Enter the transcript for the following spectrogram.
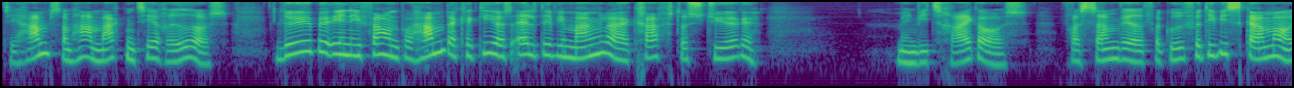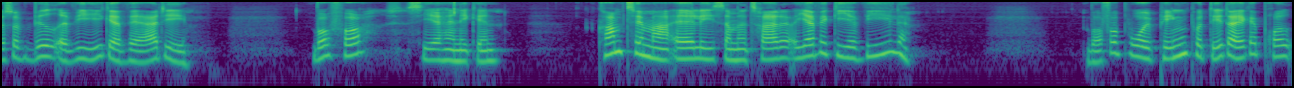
Til ham, som har magten til at redde os. Løbe ind i favn på ham, der kan give os alt det, vi mangler af kraft og styrke. Men vi trækker os fra samværet fra Gud, fordi vi skammer os og ved, at vi ikke er værdige. Hvorfor, siger han igen. Kom til mig, alle I, som er trætte, og jeg vil give jer hvile. Hvorfor bruger I penge på det, der ikke er brød?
